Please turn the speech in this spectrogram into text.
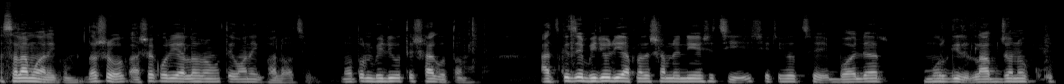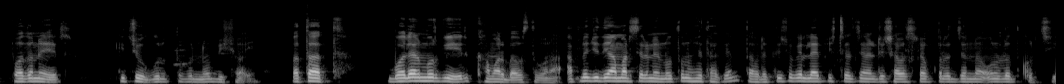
আসসালামু আলাইকুম। দর্শক, আশা করি আল্লাহর রহমতে অনেক ভালো আছেন। নতুন ভিডিওতে স্বাগতম। আজকে যে ভিডিওটি আপনাদের সামনে নিয়ে এসেছি, সেটি হচ্ছে ব্রয়লার মুরগির লাভজনক উৎপাদনের কিছু গুরুত্বপূর্ণ বিষয়। অর্থাৎ, ব্রয়লার মুরগির খামার ব্যবস্থাপনা। আপনি যদি আমার চ্যানেলে নতুন হয়ে থাকেন, তাহলে কৃষকের লাইফস্টাইল চ্যানেলটি সাবস্ক্রাইব করার জন্য অনুরোধ করছি।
